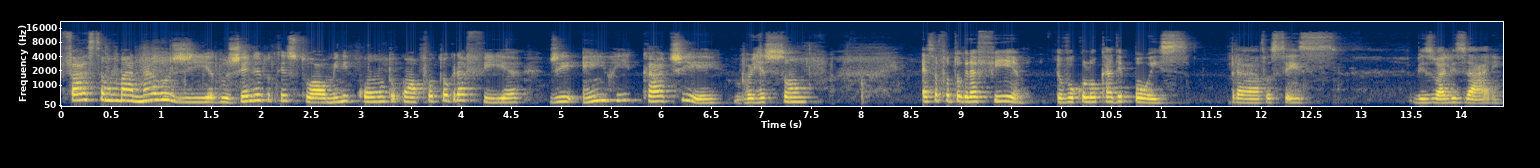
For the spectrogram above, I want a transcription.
Faça uma analogia do gênero textual miniconto com a fotografia de Henri Cartier-Bresson. Essa fotografia eu vou colocar depois para vocês visualizarem.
